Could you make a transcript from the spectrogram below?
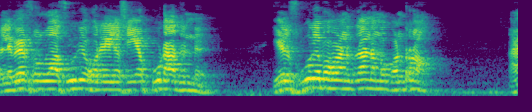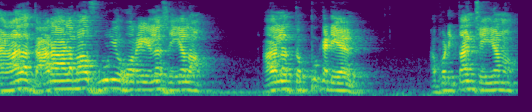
சில பேர் சொல்லுவா சூரிய ஹோரையில் செய்யக்கூடாதுன்னு. ஏன் சூரிய பகவானுக்கு தான் நம்ம பண்ணுறோம் அதனால் தாராளமாக சூரிய ஹோரையில் செய்யலாம். அதில் தப்பு கிடையாது. அப்படித்தான் செய்யணும்.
